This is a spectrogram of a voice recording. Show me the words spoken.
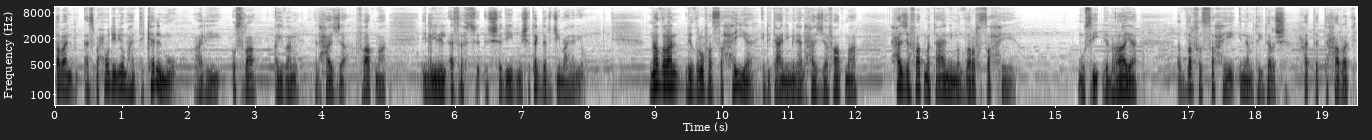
طبعا اسمحوا لي اليوم هنتكلموا على أسرة أيضا الحاجة فاطمة اللي للأسف الشديد مش هتقدر تجي معنا اليوم. نظرا لظروفها الصحية اللي تعاني منها الحاجة فاطمة. الحاجة فاطمة تعاني من ظرف صحي مسيء للغاية. الظرف الصحي إنها ما تقدرش حتى تتحرك.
